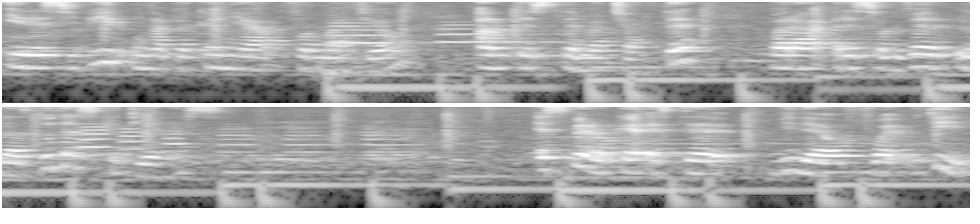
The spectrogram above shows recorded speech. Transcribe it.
y recibir una pequeña formación antes de marcharte para resolver las dudas que tienes. Espero que este video fue útil.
